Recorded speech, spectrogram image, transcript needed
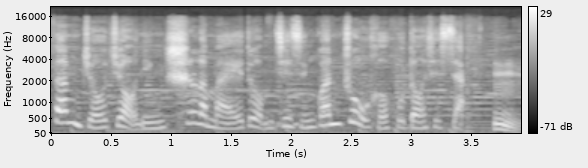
FM 九九，您吃了没？对我们进行关注和互动，谢谢。嗯，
